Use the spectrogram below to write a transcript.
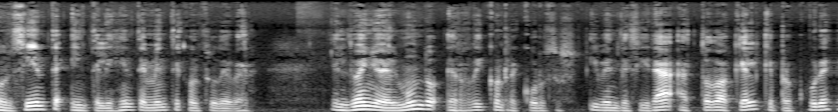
consciente e inteligentemente con su deber. El dueño del mundo es rico en recursos y bendecirá a todo aquel que procure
